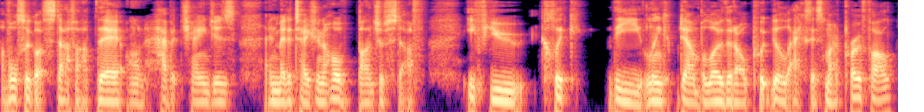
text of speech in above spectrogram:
I've also got stuff up there on habit changes and meditation, a whole bunch of stuff. If you click the link down below that I'll put, you'll access my profile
